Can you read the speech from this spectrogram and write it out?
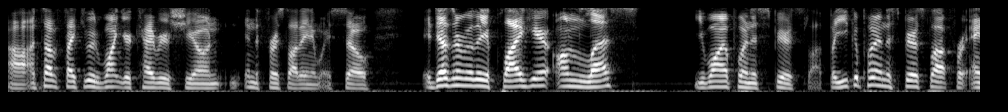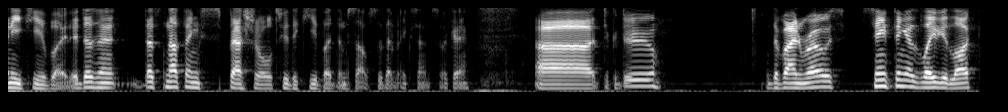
uh, on top of the fact, you would want your Kairi or Xion in the first slot anyway. So, it doesn't really apply here unless you want to put in a Spirit slot. But you could put in the Spirit slot for any Keyblade. It doesn't, that's nothing special to the Keyblade themselves, so that makes sense. Okay. Uh, Divine Rose, same thing as Lady Luck,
